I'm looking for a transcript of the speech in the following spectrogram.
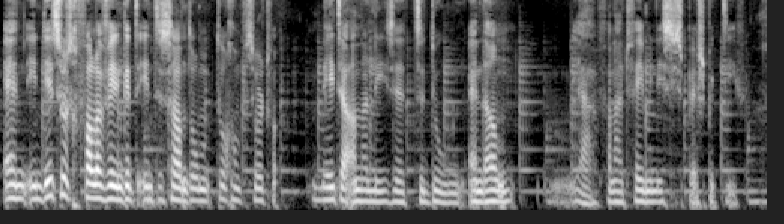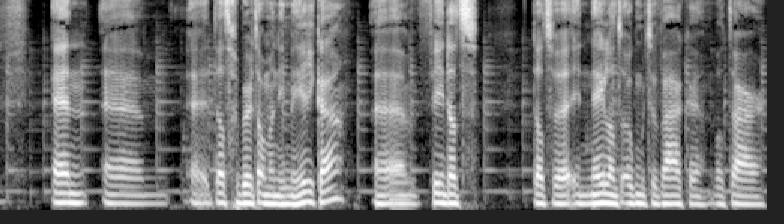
en in dit soort gevallen vind ik het interessant om toch een soort meta-analyse te doen. En dan ja, vanuit feministisch perspectief. En ehm, eh, dat gebeurt allemaal in Amerika. Ehm, vind je dat, dat we in Nederland ook moeten waken wat daar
